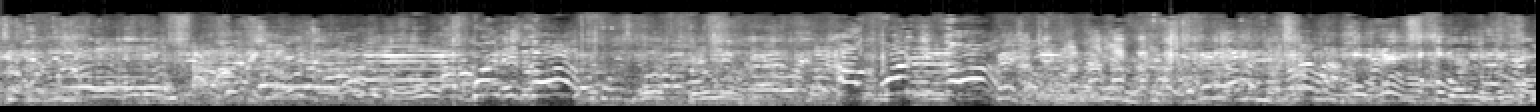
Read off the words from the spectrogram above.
社会主义好，好不好？后边后边有人放，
